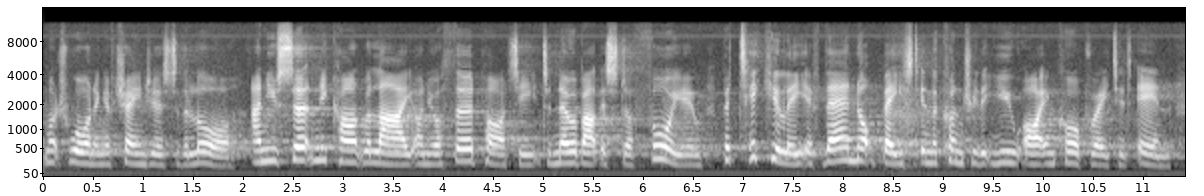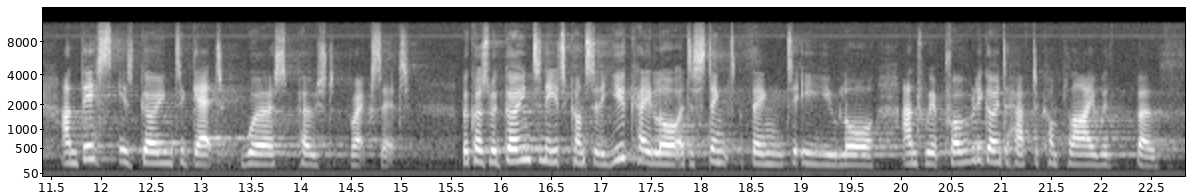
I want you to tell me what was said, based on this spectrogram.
much warning of changes to the law, and you certainly can't rely on your third party to know about this stuff for you, particularly if they're not based in the country that you are incorporated in. And this is going to get worse post-Brexit because we're going to need to consider UK law a distinct thing to EU law, and we're probably going to have to comply with both.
